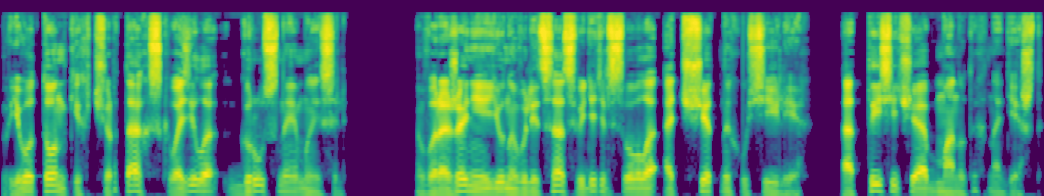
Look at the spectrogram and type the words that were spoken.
В его тонких чертах сквозила грустная мысль. Выражение юного лица свидетельствовало о тщетных усилиях, о тысяче обманутых надежд.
